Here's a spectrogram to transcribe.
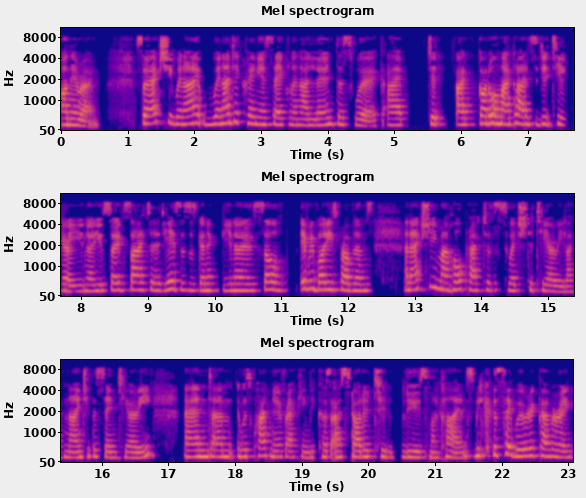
on their own. So actually when I, when I did craniosacral and I learned this work, I did, I got all my clients to do TRE, you know, you're so excited. Yes, this is going to, you know, solve everybody's problems. And actually my whole practice switched to TRE, like 90% TRE. And um, it was quite nerve wracking because I started to lose my clients because they were recovering.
